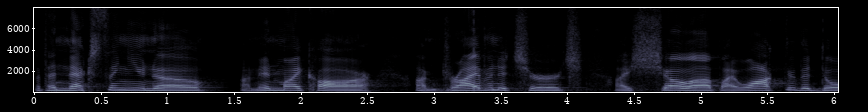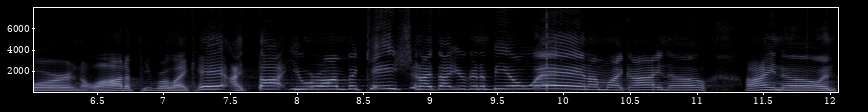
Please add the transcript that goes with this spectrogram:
But the next thing you know, I'm in my car, I'm driving to church, I show up, I walk through the door, and a lot of people are like, Hey, I thought you were on vacation. I thought you were going to be away. And I'm like, I know, I know. And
